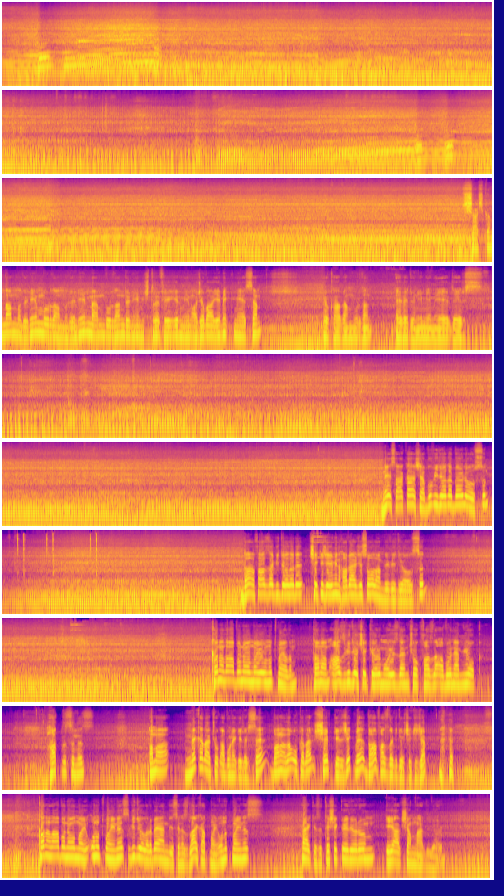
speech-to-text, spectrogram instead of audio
Şaşkından mı döneyim buradan mı döneyim? Ben buradan döneyim hiç trafiğe girmeyeyim. Acaba yemek mi yesem? Yok abi ben buradan eve döneyim yemeği evde yeriz. Neyse arkadaşlar bu videoda böyle olsun. Daha fazla videoları çekeceğimin habercisi olan bir video olsun. Kanala abone olmayı unutmayalım. Tamam az video çekiyorum o yüzden çok fazla abonem yok. Haklısınız. Ama ne kadar çok abone gelirse bana da o kadar şef gelecek ve daha fazla video çekeceğim. Kanala abone olmayı unutmayınız. Videoları beğendiyseniz like atmayı unutmayınız. Herkese teşekkür ediyorum. İyi akşamlar diliyorum.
